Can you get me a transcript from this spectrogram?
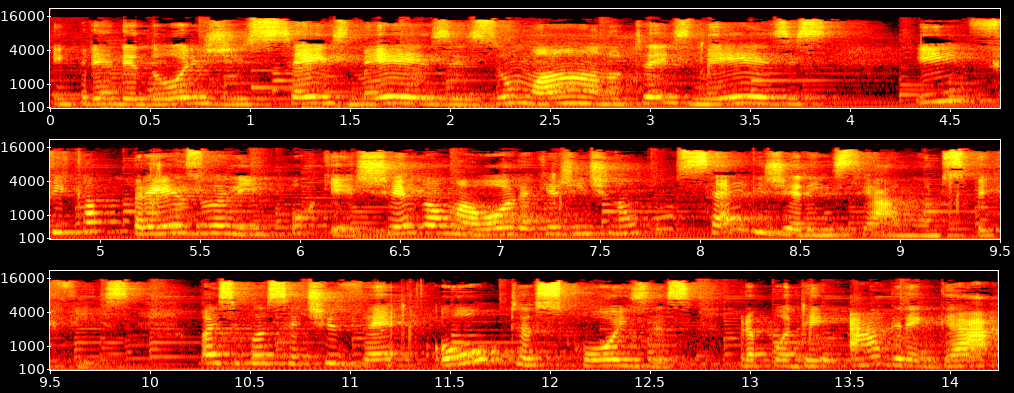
empreendedores de seis meses, um ano, três meses e fica preso ali, porque chega uma hora que a gente não consegue gerenciar muitos perfis. Mas se você tiver outras coisas para poder agregar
